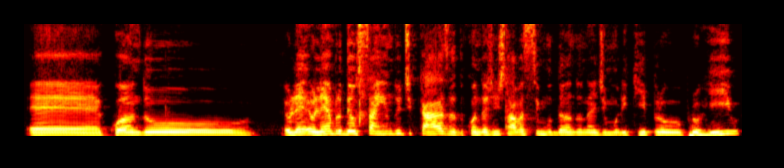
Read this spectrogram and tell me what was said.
É, quando... Eu, eu lembro de eu saindo de casa, quando a gente estava se mudando, né, de Muriqui para o Rio,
